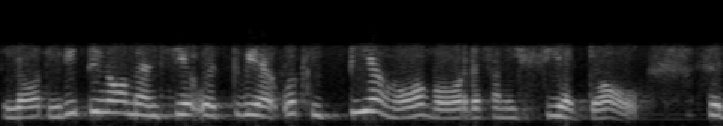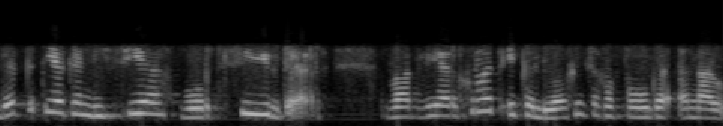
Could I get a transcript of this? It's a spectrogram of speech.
laat hierdie toename in CO2 ook die pH-waarde van die see daal. So dit beteken die see word suurder wat weer groot ekologiese gevolge inhou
